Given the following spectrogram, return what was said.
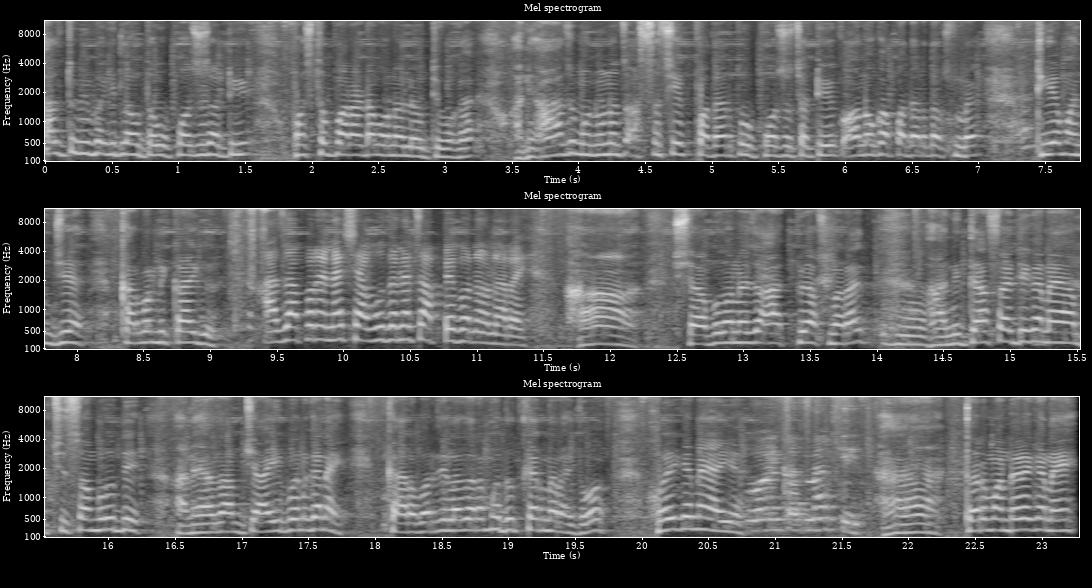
काल तुम्ही बघितला होता उपवासासाठी मस्त पराठा बनवले होते बघा. आणि आज म्हणूनच असंच एक पदार्थ उपवासासाठी एक अनोखा पदार्थ असणार आहे. ते म्हणजे कारभारली काय ग? आज आपण आहे ना साबुदाण्याचे आप्पे बनवणार आहे. हा शाबुदाण्याचे आत्पे असणार आहेत. आणि त्यासाठी का नाही आमची समृद्धी आणि आज आमची आई पण का नाही कारभारीला जरा मदत करणार आहेत हो. होय का नाही आई? होय करणार की. हा तर मंडळी का नाही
